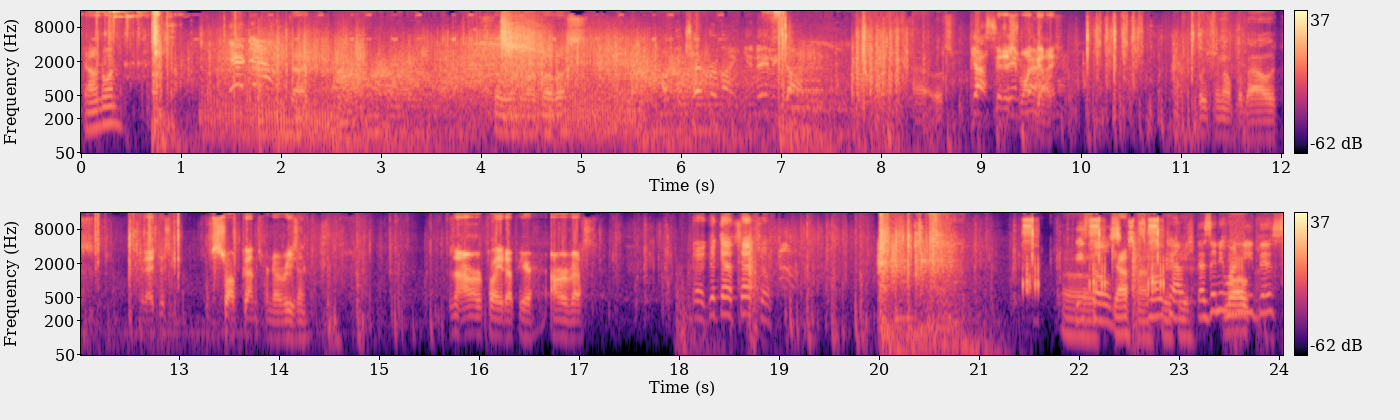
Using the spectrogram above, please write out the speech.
Downed one. They're down. Died. Still one more above us. Only 10 remain. You're nearly done. All right, let's Gas is Finished one inbound. guy. pushing up with Alex. Did I just swap guns for no reason? There's an armor plate up here. Armor vest. Yeah, get that satchel. Uh, Beetles. gas mask Smoke here, out. Does anyone Smoke. need this?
